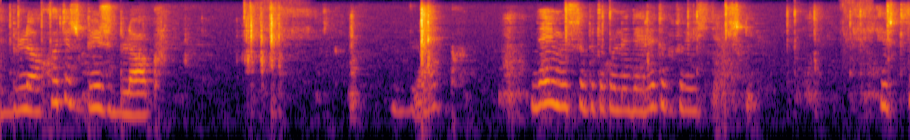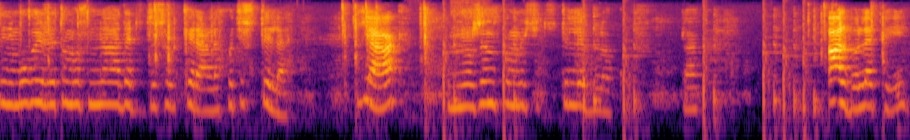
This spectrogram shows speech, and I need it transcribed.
blok, chociażby już. Blok. Dajmy sobie tego nederytu, który jest ciężki. Tutaj nie mówię, że to można dać do shulkera, ale chociaż tyle. Jak możemy pomieścić tyle bloków, tak? Albo lepiej,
